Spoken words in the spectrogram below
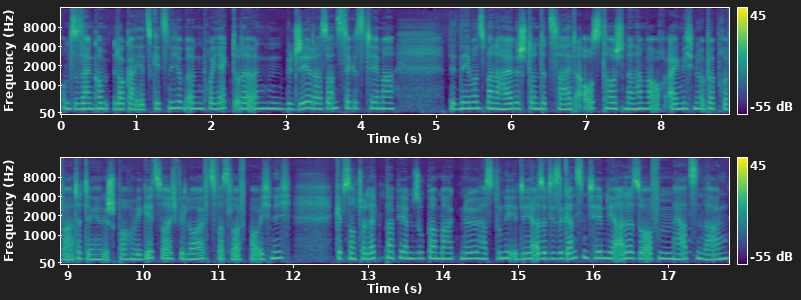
um zu sagen, komm, locker, jetzt geht es nicht um irgendein Projekt oder irgendein Budget oder sonstiges Thema wir nehmen uns mal eine halbe Stunde Zeit, austauschen. Dann haben wir auch eigentlich nur über private Dinge gesprochen. Wie geht's euch? Wie läuft's? Was läuft bei euch nicht? Gibt es noch Toilettenpapier im Supermarkt? Nö, hast du eine Idee? Also diese ganzen Themen, die alle so auf dem Herzen lagen,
